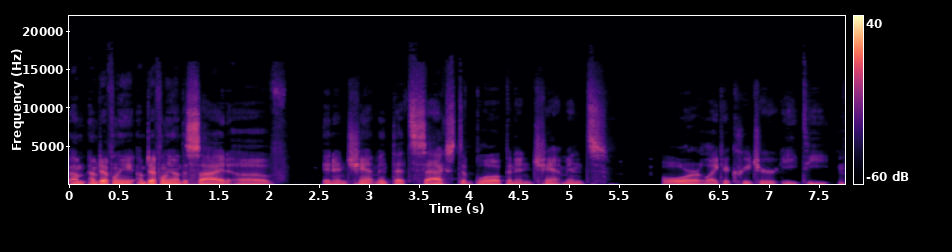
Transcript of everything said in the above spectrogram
I'm, I'm definitely I'm definitely on the side of an enchantment that sacks to blow up an enchantment or like a creature ET. I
